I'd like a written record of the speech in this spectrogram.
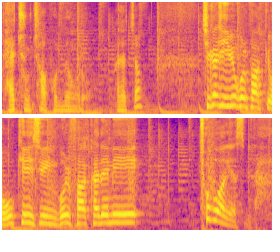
대충 쳐 본능으로. 아셨죠? 지금까지 이병골프학교 OK 스윙 골프 아카데미 초보왕이었습니다.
